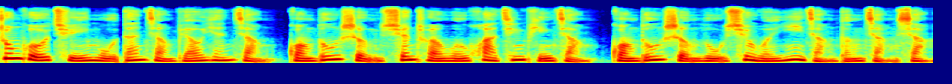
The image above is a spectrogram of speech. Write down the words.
中国曲艺牡丹奖表演奖、广东省宣传文化精品奖、广东省鲁迅文艺奖等奖项，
